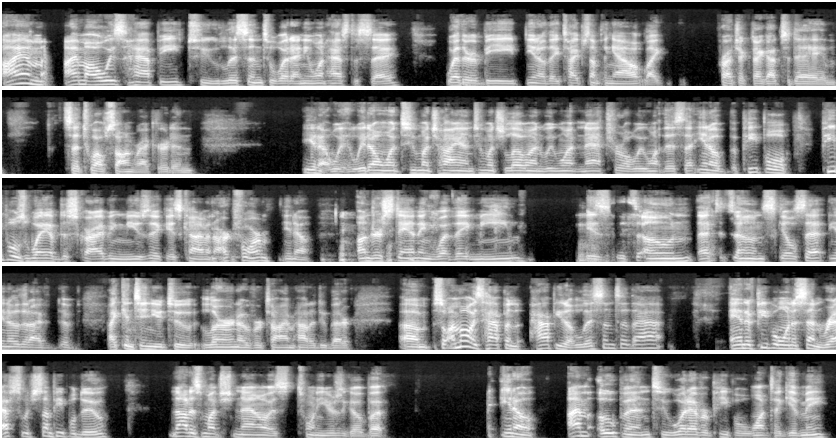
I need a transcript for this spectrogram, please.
I am I'm always happy to listen to what anyone has to say, whether it be, you know, they type something out like project I got today and it's a 12 song record and you know we, we don't want too much high end too much low end. We want natural. We want this that you know people people's way of describing music is kind of an art form you know. Understanding what they mean mm-hmm. is its own that's its own skill set you know that i've i continue to learn over time how to do better. Um, so i'm always happen, happy to listen to that. And if people want to send refs which some people do not as much now as 20 years ago but you know i'm open to whatever people want to give me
